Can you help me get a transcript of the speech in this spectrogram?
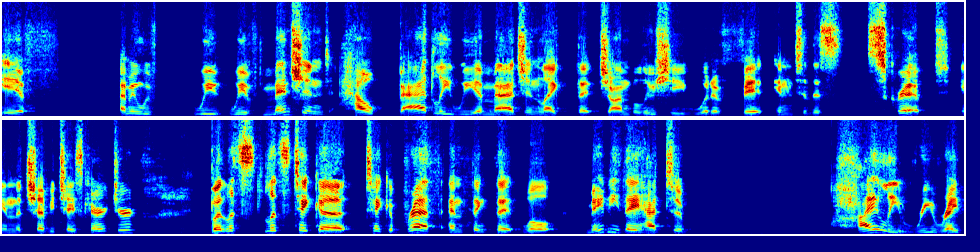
if. I mean, we've we we've mentioned how badly we imagine like that John Belushi would have fit into this script in the Chevy Chase character. But let's let's take a take a breath and think that well maybe they had to highly rewrite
